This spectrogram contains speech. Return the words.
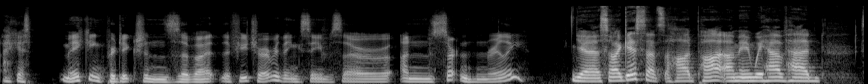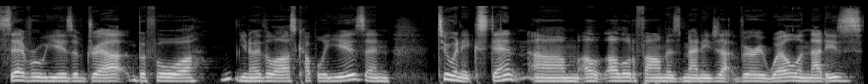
I guess, making predictions about the future? Everything seems so uncertain, really. Yeah, so I guess that's the hard part. I mean, we have had several years of drought before, you know, the last couple of years, and to an extent, um, a, a lot of farmers manage that very well, and that is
